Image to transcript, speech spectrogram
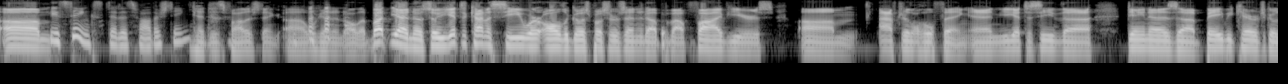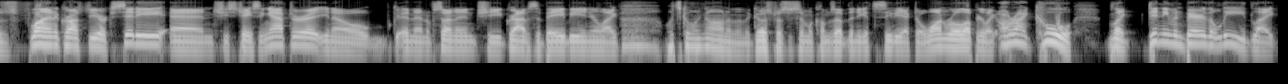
Um, he stinks. Did his father stink? Yeah, it is Father's Day. Uh, we'll get into all that. But yeah, no. So you get to kind of see where all the Ghostbusters ended up about five years um, after the whole thing, and you get to see the Dana's uh, baby carriage goes flying across New York City, and she's chasing after it, you know, and then of a sudden she grabs the baby, and you're like, what's going on? And then the Ghostbuster symbol comes up. Then you get to see the Ecto One roll up. You're like, all right, cool. Like didn't even bury the lead. Like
